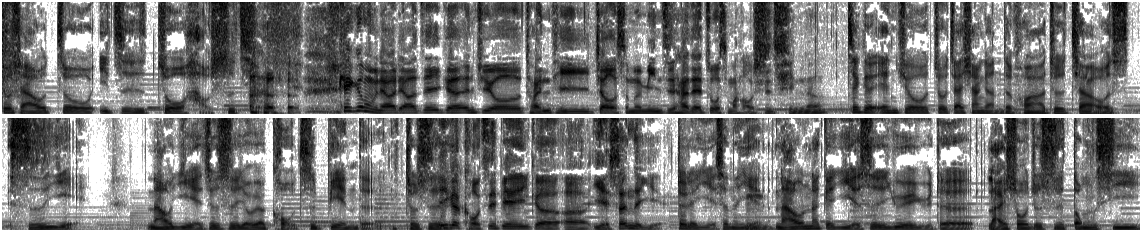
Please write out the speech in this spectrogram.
就想要就一直做好事情。可以跟我们聊一聊这个 NGO 团体叫什么名字？他在做什么好事情呢？这个 NGO 就在香港的话，就叫死野，然后野就是有一个口字边的，就是一个口字边一个呃野生的野，对对，野生的野。然后那个野是粤语的来说，就是东西。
